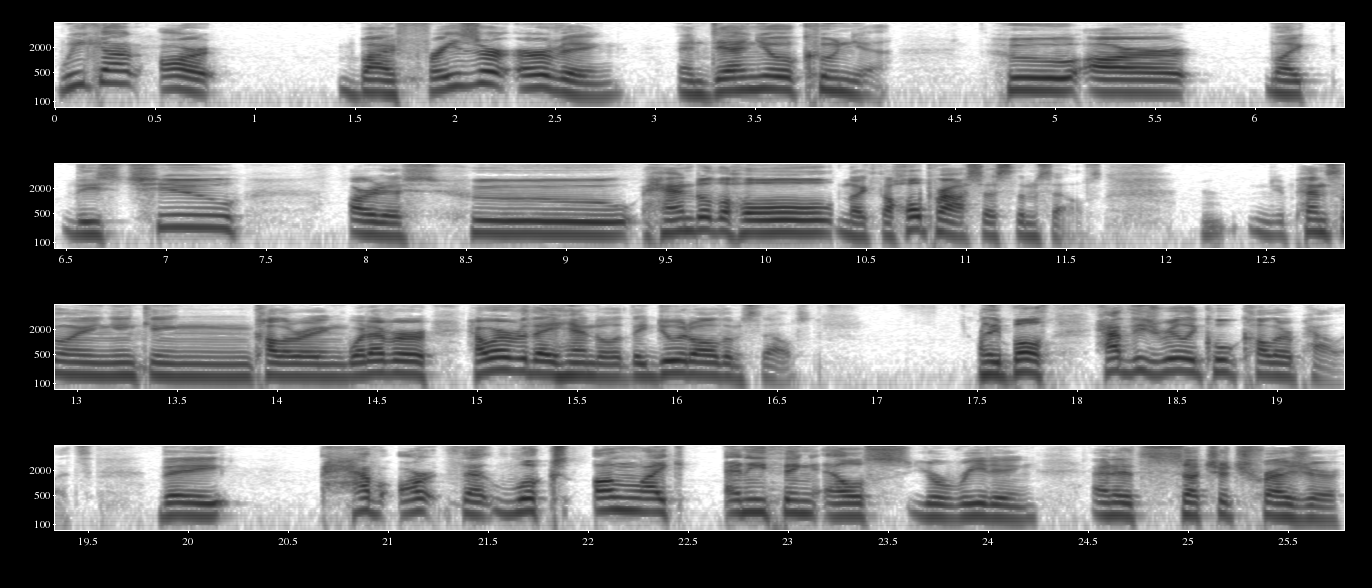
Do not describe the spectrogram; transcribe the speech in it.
we got art by Frazer Irving and Daniel Acuna, who are like these two artists who handle the whole like the whole process themselves penciling inking coloring whatever however they handle it they do it all themselves they both have these really cool color palettes. They have art that looks unlike anything else you're reading, and it's such a treasure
